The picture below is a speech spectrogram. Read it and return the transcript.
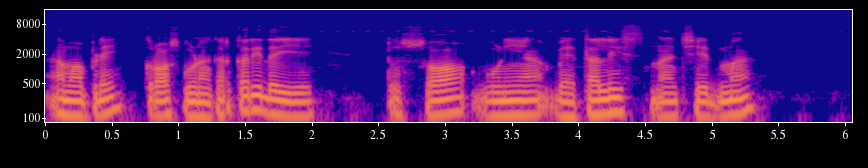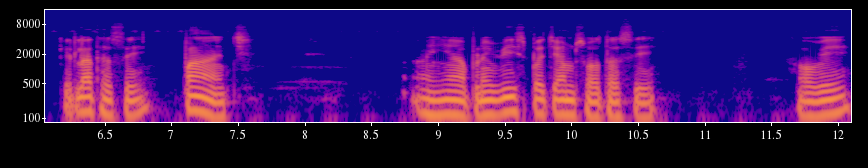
આમ આપણે ક્રોસ ગુણાકાર કરી દઈએ. તો સો ગુણ્યા બેતાલીસના છેદમાં કેટલા થશે? પાંચ. અહીંયા આપણે વીસ પચામ સો થશે. હવે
